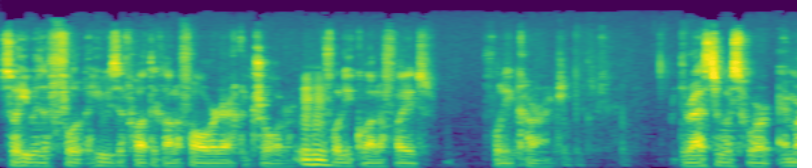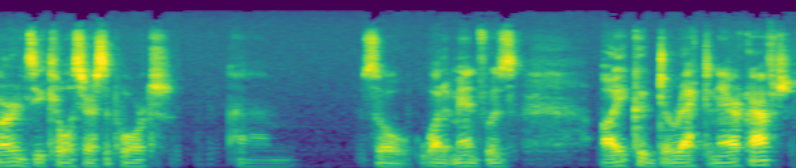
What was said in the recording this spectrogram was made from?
so he was a full he was a what they call a forward air controller, Mhm. fully qualified, fully current. The rest of us were emergency close air support. Um, so what it meant was I could direct an aircraft,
